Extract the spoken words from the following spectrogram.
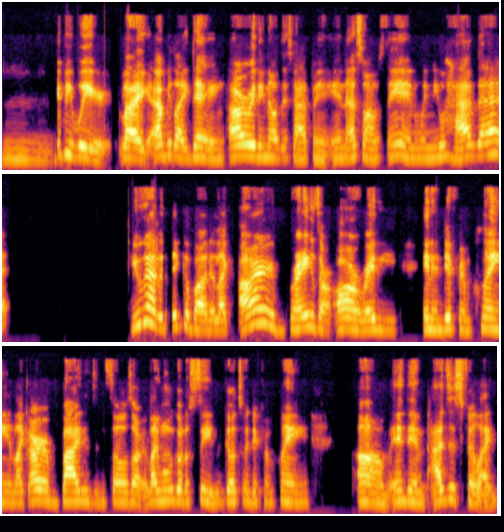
Mm, it'd be weird. Like I'd be like, dang, I already know this happened. And that's what I'm saying. When you have that, you got to think about it. Like our brains are already in a different plane. Like our bodies and souls are like when we go to sleep, we go to a different plane. Um, and then I just feel like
